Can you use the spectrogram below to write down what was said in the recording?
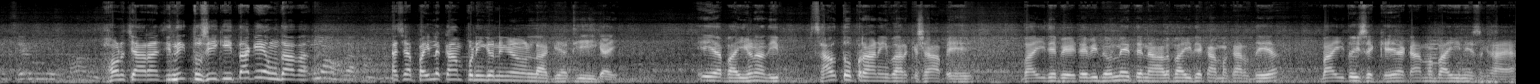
ਪਿੱਛੇ ਨੂੰ ਨਿਸ਼ਾਨ ਹੋਇਆ ਹੁਣ ਚਾਰਾਂ ਚ ਨਹੀਂ ਤੁਸੀਂ ਕੀਤਾ ਕਿ ਆਉਂਦਾ ਵਾ? ਪਹਿਲਾਂ ਆਉਂਦਾ ਕੰਮ। ਅੱਛਾ ਪਹਿਲਾਂ ਕੰਪਨੀ ਕੋਲ ਨਹੀਂ ਆਉਣ ਲੱਗ ਗਿਆ? ਠੀਕ ਹੈ ਜੀ। ਇਹ ਆ ਬਾਈ ਹੁਣਾਂ ਦੀ ਸਭ ਤੋਂ ਪੁਰਾਣੀ ਵਰਕਸ਼ਾਪ ਇਹ। ਬਾਈ ਦੇ ਬੇਟੇ ਵੀ ਦੋਨੇ ਤੇ ਨਾਲ ਬਾਈ ਦੇ ਕੰਮ ਕਰਦੇ ਆ। ਬਾਈ ਤੋਂ ਹੀ ਸਿੱਖੇ ਆ ਕੰਮ ਬਾਈ ਨੇ ਸਿਖਾਇਆ।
